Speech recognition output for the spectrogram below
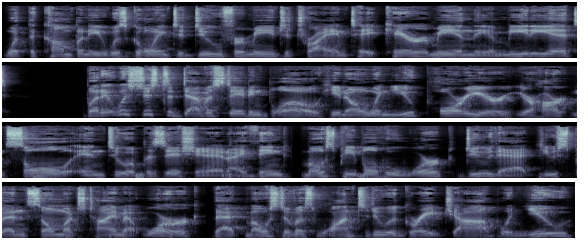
what the company was going to do for me to try and take care of me in the immediate. But it was just a devastating blow. You know, when you pour your, your heart and soul into a position, and I think most people who work do that, you spend so much time at work that most of us want to do a great job. When you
